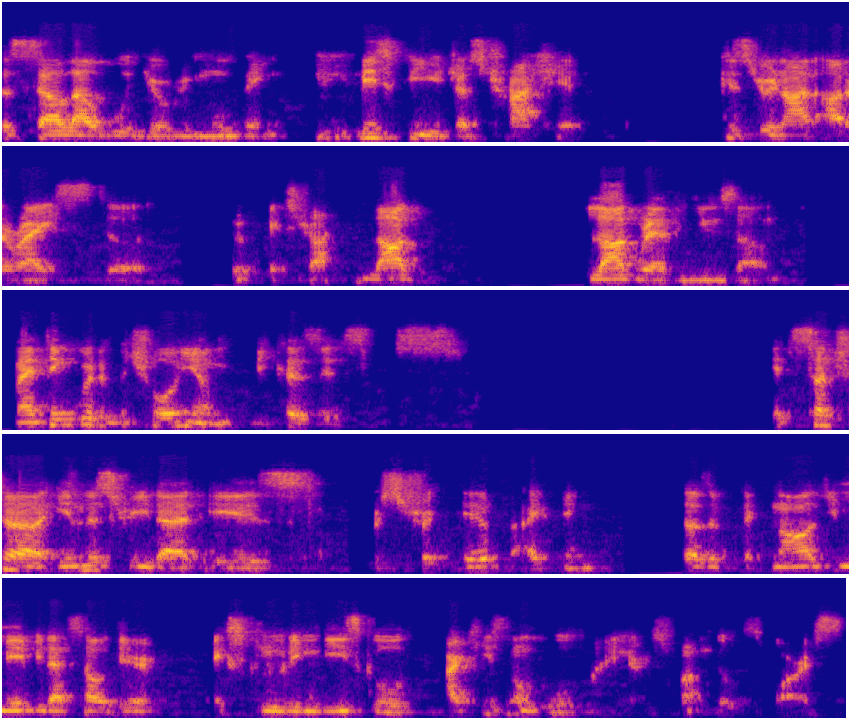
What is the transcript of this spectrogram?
to sell that wood you're removing. Basically, you just trash it because you're not authorized to, to extract log log revenues out. And I think with the petroleum, because it's it's such an industry that is restrictive, I think because of technology. Maybe that's how they're excluding these gold artisanal gold miners from those bars.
